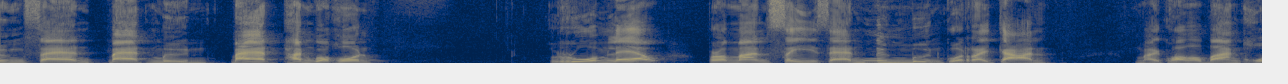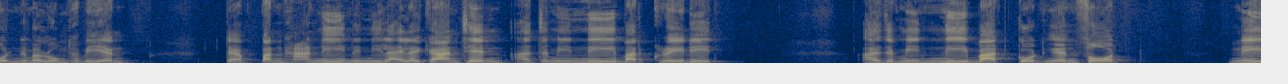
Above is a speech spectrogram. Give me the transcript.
188,000 กว่าคน รวมแล้วประมาณ 410,000 กว่ารายการ หมายความว่าบางคนเนี่ยมาลงทะเบียน แต่ปัญหาหนี้เนี่ยมีหลายรายการ เช่น อาจจะมีหนี้บัตรเครดิต อาจจะมีหนี้บัตรกดเงินสดหนี้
